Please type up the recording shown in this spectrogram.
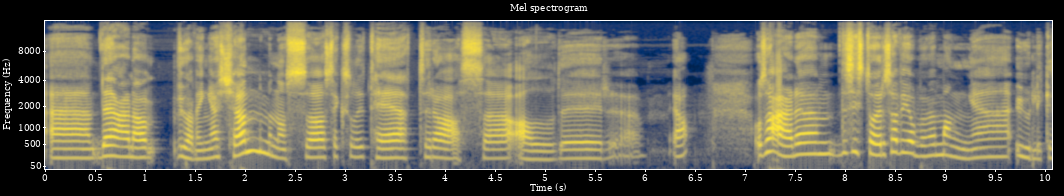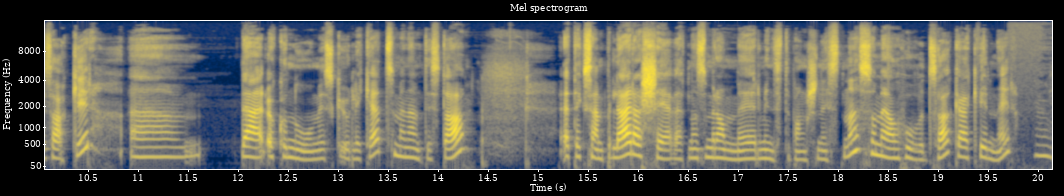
Eh, det er da uavhengig av kjønn, men også seksualitet, rase, alder. Eh, ja. Og så er det Det siste året så har vi jobba med mange ulike saker. Eh, det er økonomisk ulikhet, som jeg nevnte i stad. Et eksempel der er skjevhetene som rammer minstepensjonistene, som i all hovedsak er kvinner. Mm.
